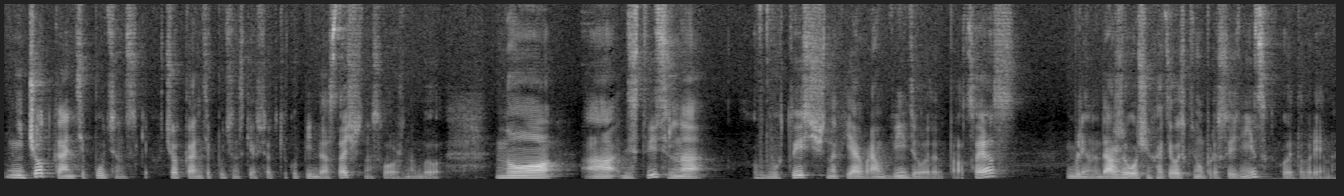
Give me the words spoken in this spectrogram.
не четко антипутинских, четко антипутинских все-таки купить достаточно сложно было, но а, действительно в 2000-х я прям видел этот процесс, блин, даже очень хотелось к нему присоединиться какое-то время,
